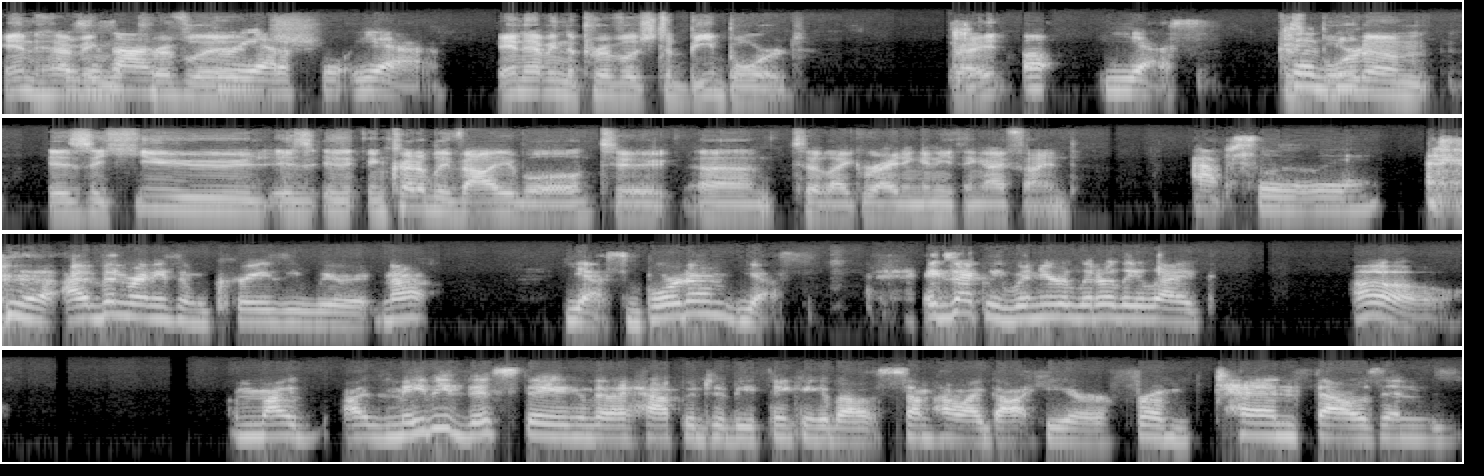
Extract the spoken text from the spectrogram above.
And having the privilege three out of four, yeah. And having the privilege to be bored. Right? Oh, Yes. Because boredom be- is a huge is, is, incredibly valuable to um to like writing anything I find. Absolutely. I've been running some crazy weird not yes, boredom, yes. Exactly. When you're literally like, oh, my I, maybe this thing that I happen to be thinking about somehow I got here from 10,000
